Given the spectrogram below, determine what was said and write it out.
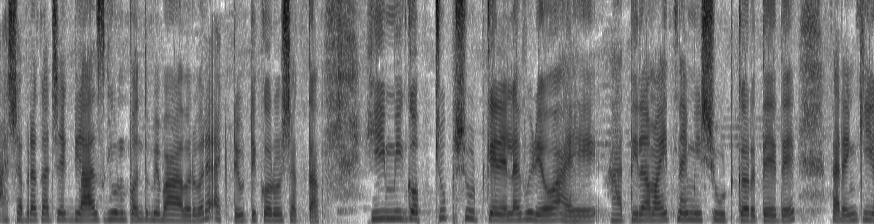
अशा प्रकारचे ग्लास घेऊन पण तुम्ही बाळाबरोबर ॲक्टिव्हिटी करू शकता. ही मी गपचूप शूट केलेला व्हिडिओ आहे. हा तिला माहीत नाही मी शूट करते ते. कारण की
